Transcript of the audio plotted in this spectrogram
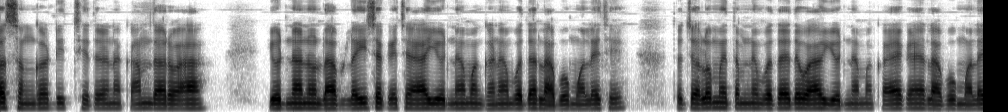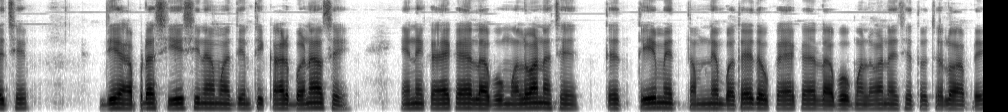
અસંગઠિત ક્ષેત્રના કામદારો આ યોજનાનો લાભ લઈ શકે છે. આ યોજનામાં ઘણા બધા લાભો મળે છે. તો ચલો મેં તમને બતાવી દઉં આ યોજનામાં કયા કયા લાભો મળે છે. જે આપણા સીએસસીના માધ્યમથી કાર્ડ બનાવશે. એને કયા કયા લાભો મળવાના છે તે તે મેં તમને બતાવી દઉં કયા કયા લાભો મળવાના છે. તો ચલો આપણે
